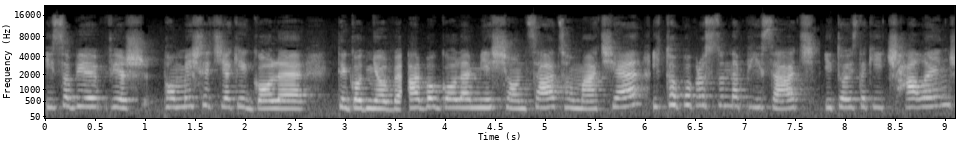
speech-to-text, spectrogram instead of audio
i sobie, wiesz, pomyśleć jakie gole tygodniowe albo gole miesiąca, co macie i to po prostu napisać i to jest taki challenge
